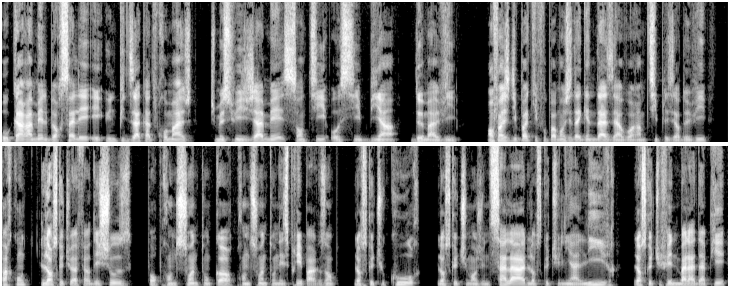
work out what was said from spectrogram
au caramel beurre salé et une pizza quatre fromages." Je me suis jamais senti aussi bien de ma vie. Enfin, je dis pas qu'il faut pas manger d'agendas et avoir un petit plaisir de vie. Par contre, lorsque tu vas faire des choses pour prendre soin de ton corps, prendre soin de ton esprit, par exemple, lorsque tu cours, lorsque tu manges une salade, lorsque tu lis un livre, lorsque tu fais une balade à pied,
